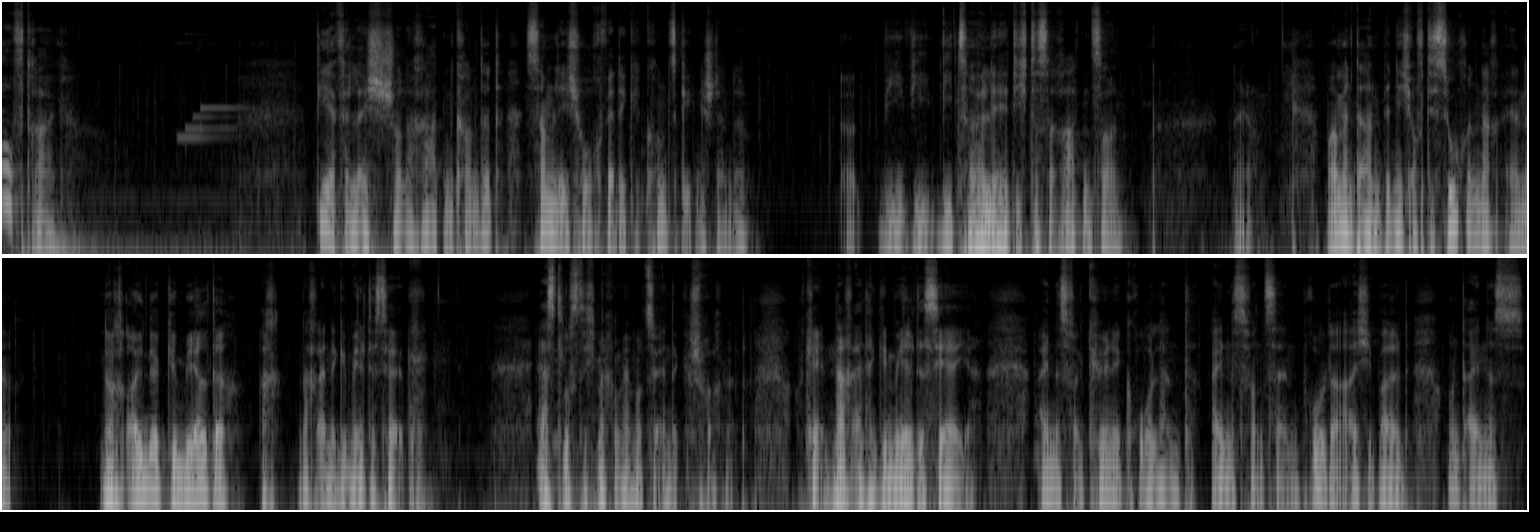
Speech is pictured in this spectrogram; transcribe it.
Auftrag. Wie ihr vielleicht schon erraten konntet, sammle ich hochwertige Kunstgegenstände. Äh, wie, wie, wie zur Hölle hätte ich das erraten sollen? Naja. Momentan bin ich auf die Suche nach einer. Nach einer Gemälde. Ach, nach einer Gemäldeserie. Erst lustig machen, wenn man zu Ende gesprochen hat. Okay, nach einer Gemäldeserie. Eines von König Roland, eines von seinem Bruder Archibald und eines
